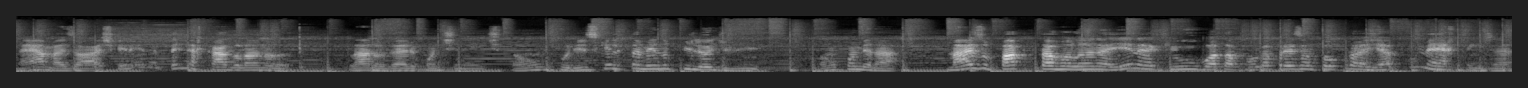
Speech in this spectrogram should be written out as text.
né? Mas eu acho que ele ainda tem mercado lá no, lá no velho continente. Então, por isso que ele também não pilhou de vir. Vamos combinar. Mas o papo que tá rolando aí, né? Que o Botafogo apresentou o projeto pro Mertens, né?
